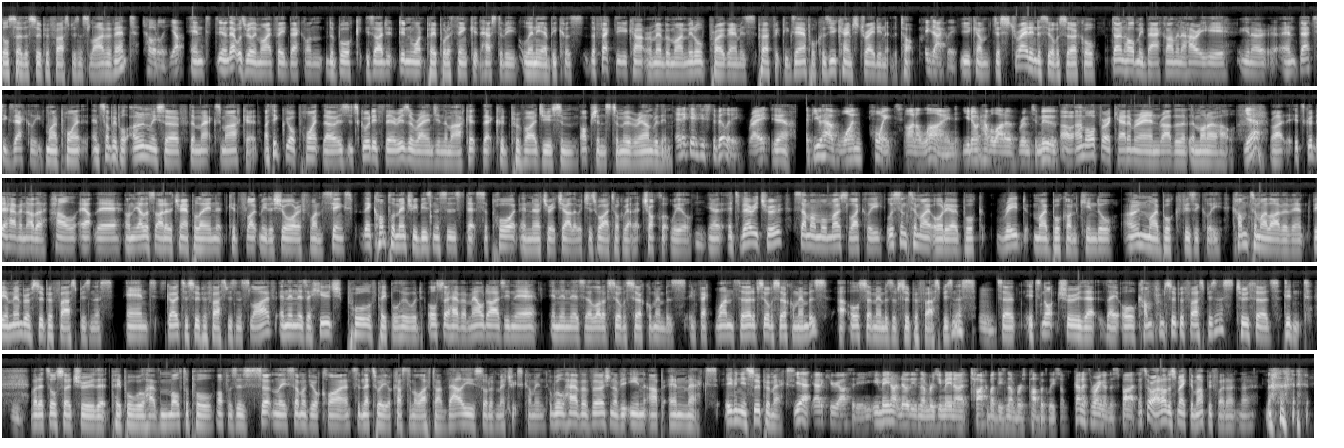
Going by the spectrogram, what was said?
also the Super Fast Business Live event. Totally. Yep. And you know that was really my feedback on the book. Is I d- didn't want people to think it has to be linear because the fact that you can't remember my middle program is perfect example because you came straight in at the top. Exactly. You come just straight into Silver Circle don't hold me back. I'm in a hurry here, you know, and that's exactly my point. And some people only serve the max market. I think your point though is it's good if there is a range in the market that could provide you some options to move around within. And it gives you stability, right? Yeah. If you have one point on a line, you don't have a lot of room to move. Oh, I'm all for a catamaran rather than a mono hull. Yeah. Right. It's good to have another hull out there on the other side of the trampoline that could float me to shore if one sinks. They're complementary businesses that support and nurture each other, which is why I talk about that chocolate wheel. Mm. You know, it's very true. Someone will most likely listen to my audio book, read my book on Kindle, own my book physically, come to my live event, be a member of Superfast Business, and go to Superfast Business Live. And then there's a huge pool of people who would also have a Maldives in there. And then there's a lot of Silver Circle members. In fact, one third of Silver Circle members are also members of Superfast Business. Mm. So it's not true that they all come from Superfast Business. Two thirds didn't. Mm. But it's also true that people will have multiple offices. Certainly some of your clients, and that's where your customer lifetime value sort of metrics come in, will have a version of your in, up, and max, even your super max. Yeah, out of curiosity, you may not know these numbers. You may not talk about these numbers publicly. So I'm kind of throwing on the spot. That's all right. I'll just make them up if I don't know.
